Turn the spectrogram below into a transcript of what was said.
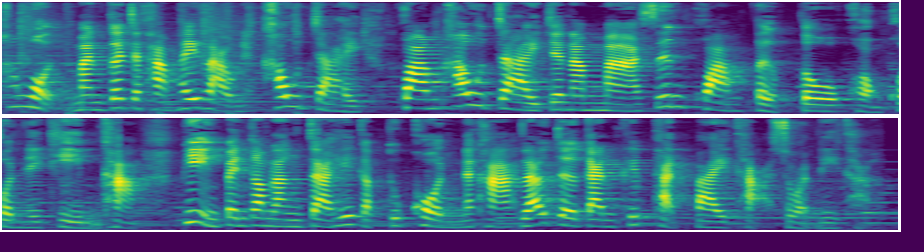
ทั้งหมดมันก็จะทำให้เราเนี่ยเข้าใจ ความเข้าใจจะนำมาซึ่งความเติบโตของคนในทีมค่ะ พี่หญิงเป็นกำลังใจให้กับทุกคนนะคะ แล้วเจอกันคลิปถัดไปค่ะ สวัสดีค่ะ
